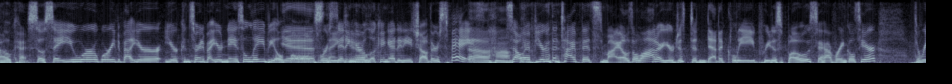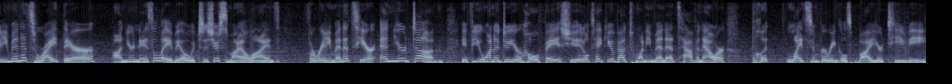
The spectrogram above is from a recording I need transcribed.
Okay. So say you were worried about your you're concerned about your nasal labial Yes, folds. We're sitting you. here looking at each other's face. Uh-huh. So if you're the type that smiles a lot or you're just genetically predisposed to have wrinkles here, three minutes right there on your nasal labial, which is your smile lines. Three minutes here, and you're done. If you want to do your whole face, it'll take you about 20 minutes, half an hour. Put Lightstim for Wrinkles by your TV.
